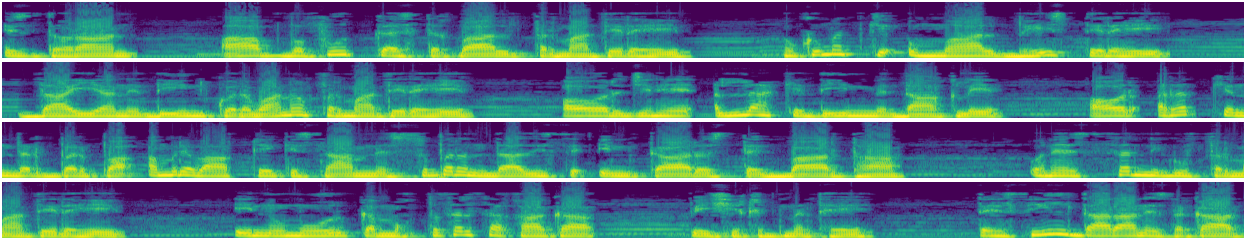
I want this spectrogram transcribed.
اس دوران آپ وفود کا استقبال فرماتے رہے، حکومت کے امال بھیجتے رہے دائیان دین کو روانہ فرماتے رہے اور جنہیں اللہ کے دین میں داخلے اور عرب کے اندر برپا امر واقع کے سامنے سپر اندازی سے انکار و استقبار تھا، انہیں سر نگو فرماتے رہے۔ ان امور کا مختصر سا خاکہ پیش خدمت ہے۔ تحصیل داران زکوٰۃ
